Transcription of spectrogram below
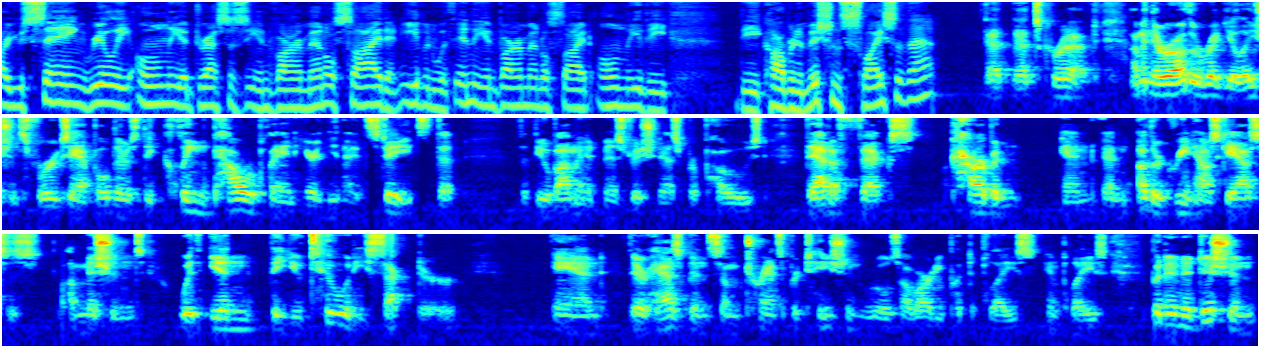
are you saying really only addresses the environmental side, and even within the environmental side, only the the carbon emissions slice of that? That, that's correct. I mean, there are other regulations. For example, there's the Clean Power Plan here in the United States that, that the Obama administration has proposed that affects carbon and, and other greenhouse gases emissions within the utility sector. And there has been some transportation rules I've already put to place in place. But in addition,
